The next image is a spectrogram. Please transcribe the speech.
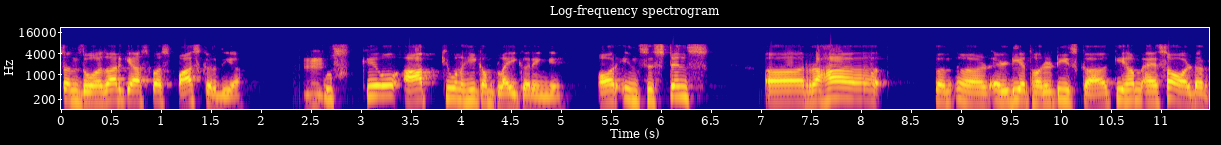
सन 2000 के आसपास पास कर दिया हम्म। उसके आप क्यों नहीं कंप्लाई करेंगे और इंसिस्टेंस रहा एलडी अथॉरिटीज का कि हम ऐसा ऑर्डर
